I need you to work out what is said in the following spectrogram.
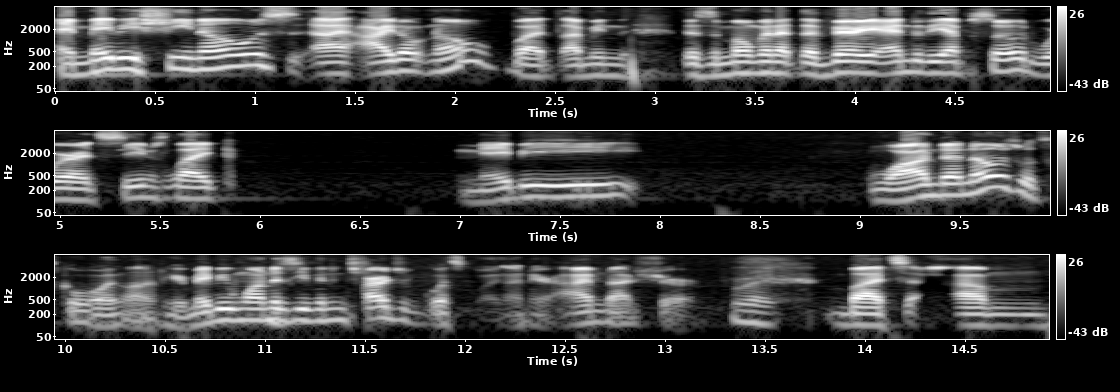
and maybe she knows I, I don't know but i mean there's a moment at the very end of the episode where it seems like maybe wanda knows what's going on here maybe wanda's even in charge of what's going on here i'm not sure right. but um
